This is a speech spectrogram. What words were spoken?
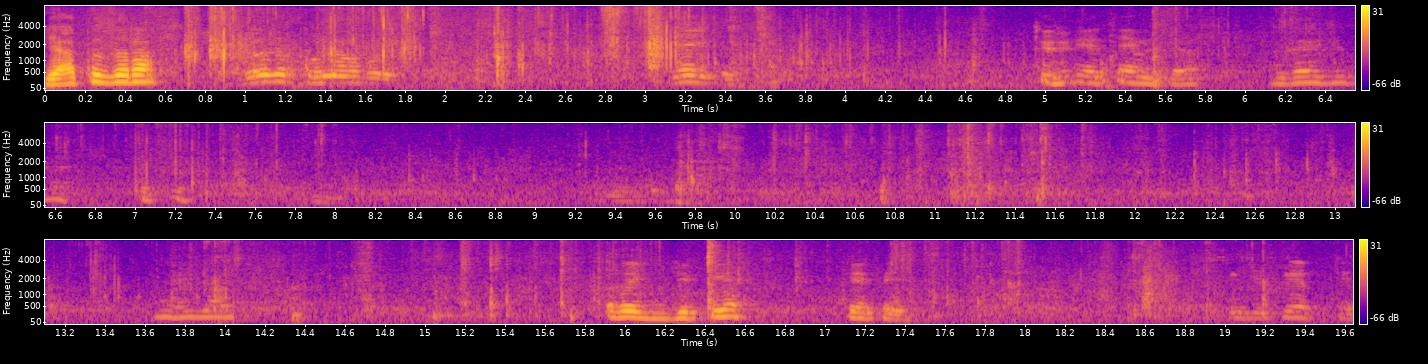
या तर जरा तिकडे येत नाही मित्र आता जी पी एस ते पे जी पी एस ते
